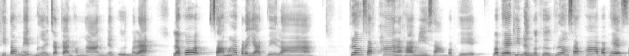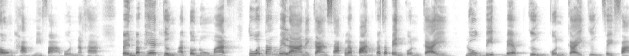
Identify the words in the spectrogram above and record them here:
ที่ต้องเหน็ดเหนื่อยจากการทำงานอย่างอื่นมาแล้ว แล้วก็สามารถประหยัดเวลา เครื่องซักผ้านะคะมี 3 ประเภท ประเภทที่ 1 ก็คือเครื่องซักผ้าประเภท 2 ถังมีฝาบนนะคะ เป็นประเภทกึ่งอัตโนมัติ ตัวตั้งเวลาในการซักและปั่นก็จะเป็นนกลไก ลูกบิดแบบกึ่งกลไกกึ่งไฟฟ้า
